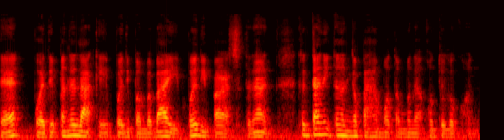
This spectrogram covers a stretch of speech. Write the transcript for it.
Te, pwede pang lalaki, pwede pang babae, pwede para sa tanan. Kag tani tanan nga pahamot ang muna kung tulokon.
